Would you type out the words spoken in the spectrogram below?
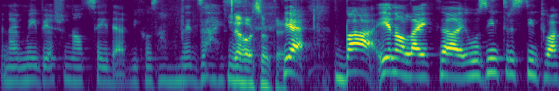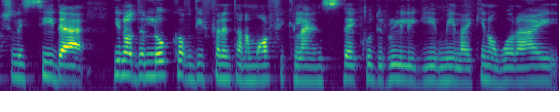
and I maybe I should not say that because I'm an Zeiss. No, it's okay. Yeah, but you know, like uh, it was interesting to actually see that you know the look of different anamorphic lens they could really give me like you know what i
